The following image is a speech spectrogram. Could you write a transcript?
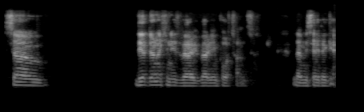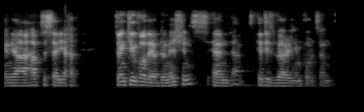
So the donation is very very important. Let me say it again. Yeah i have to say yeah thank you for their donations and uh, it is very important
